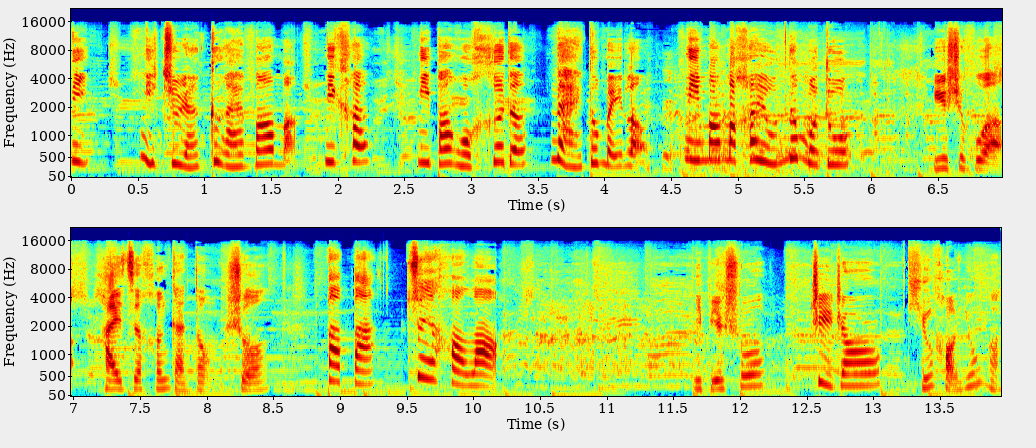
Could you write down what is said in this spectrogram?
你你居然更爱妈妈？你看，你把我喝的奶都没了，你妈妈还有那么多。于是乎，孩子很感动，说：爸爸最好了。”你别说，这招挺好用啊！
